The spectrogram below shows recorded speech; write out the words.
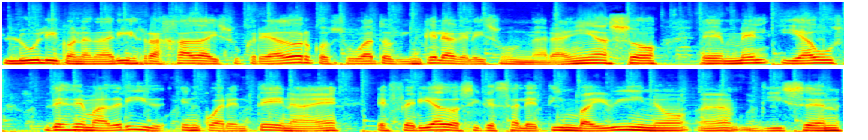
Luli con la nariz rajada y su creador, con su gato Quinquela que le hizo un arañazo. Eh, Mel y Aus desde Madrid en cuarentena, eh. es feriado así que sale timba y vino, dicen.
